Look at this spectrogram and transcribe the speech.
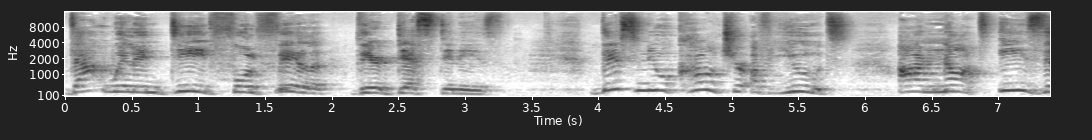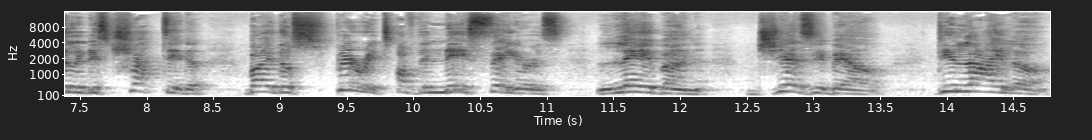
that will indeed fulfill their destinies. This new culture of youths are not easily distracted by the spirit of the naysayers, Laban, Jezebel, Delilah,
